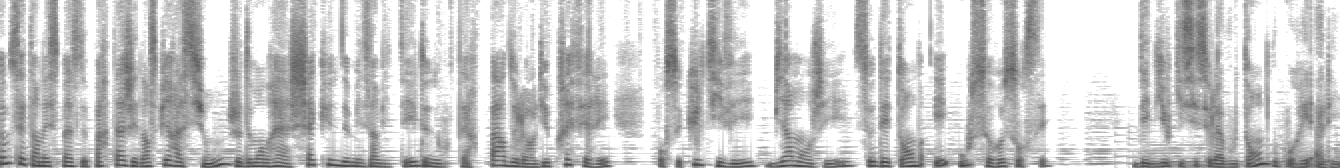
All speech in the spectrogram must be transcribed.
Comme c'est un espace de partage et d'inspiration, je demanderai à chacune de mes invitées de nous faire part de leur lieu préféré pour se cultiver, bien manger, se détendre et ou se ressourcer. Des lieux qui, si cela vous tente, vous pourrez aller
